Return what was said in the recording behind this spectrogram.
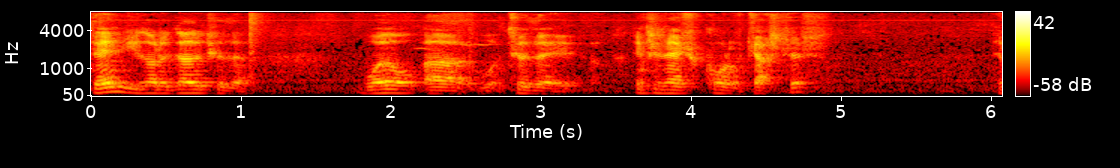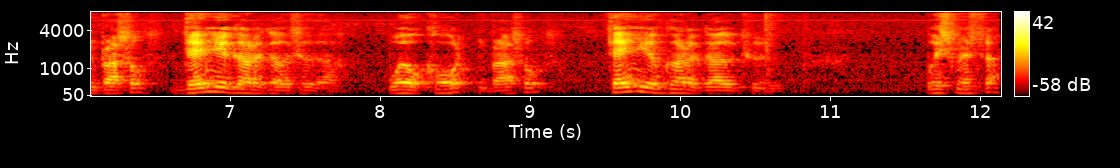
Then you've got to go to the well uh, to the International Court of Justice in Brussels. Then you've got to go to the World Court in Brussels. Then you've got to go to Westminster.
